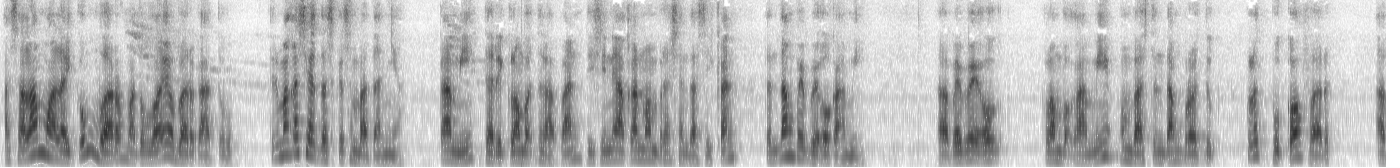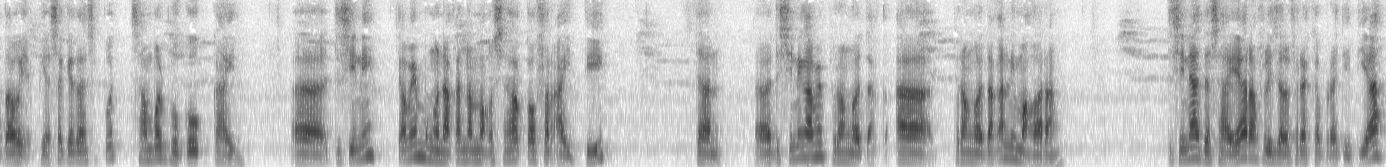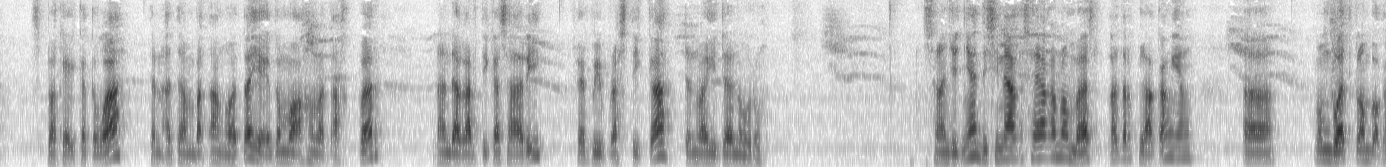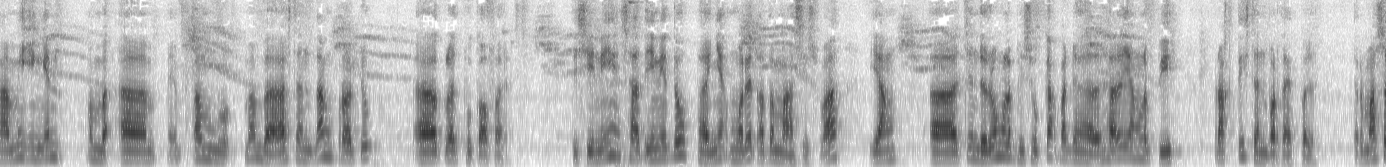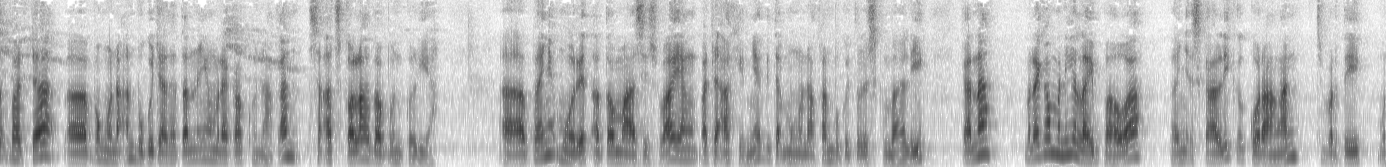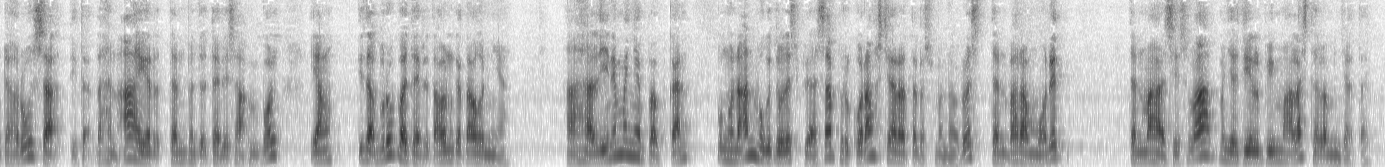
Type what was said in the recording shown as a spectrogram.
Assalamualaikum warahmatullahi wabarakatuh. Terima kasih atas kesempatannya. Kami dari kelompok 8 di sini akan mempresentasikan tentang PPO kami. Eh, PPO kelompok kami membahas tentang produk cloth book cover atau biasa kita sebut sampul buku kain. Uh, di sini kami menggunakan nama usaha Cover ID dan uh, di sini kami beranggota beranggotakan lima orang. Di sini ada saya Raflizal Frega Praditya sebagai ketua dan ada empat anggota yaitu Muhammad Akbar, Nanda Kartika Sari, Febi Prastika, dan Wahida Nuruh. Selanjutnya di sini saya akan membahas latar belakang yang uh, membuat kelompok kami ingin uh, membahas tentang produk uh, cloud book cover. Di sini saat ini tuh banyak murid atau mahasiswa yang uh, cenderung lebih suka pada hal-hal yang lebih praktis dan portable, termasuk pada uh, penggunaan buku catatan yang mereka gunakan saat sekolah ataupun kuliah. Uh, banyak murid atau mahasiswa yang pada akhirnya tidak menggunakan buku tulis kembali karena mereka menilai bahwa banyak sekali kekurangan seperti mudah rusak, tidak tahan air, dan bentuk dari sampul yang tidak berubah dari tahun ke tahunnya. Nah, hal ini menyebabkan penggunaan buku tulis biasa berkurang secara terus-menerus dan para murid dan mahasiswa menjadi lebih malas dalam mencatat.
